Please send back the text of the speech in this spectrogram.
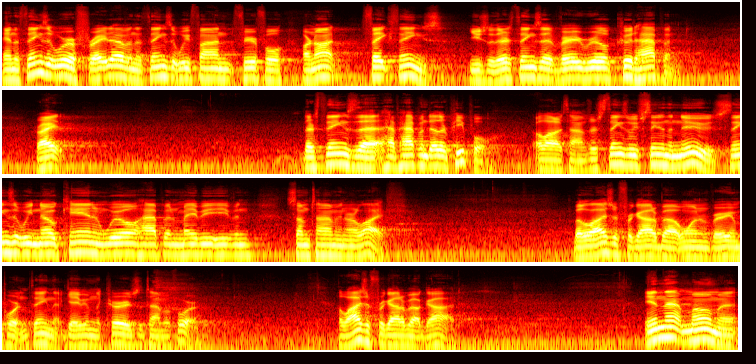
And the things that we're afraid of and the things that we find fearful are not fake things, usually. They're things that very real could happen, right? They're things that have happened to other people a lot of times. There's things we've seen in the news, things that we know can and will happen maybe even sometime in our life. But Elijah forgot about one very important thing that gave him the courage the time before. Elijah forgot about God. In that moment,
